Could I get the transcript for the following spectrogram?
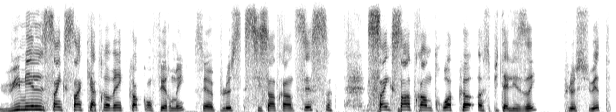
8580 cas confirmés, c'est un plus 636. 533 cas hospitalisés, plus 8,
